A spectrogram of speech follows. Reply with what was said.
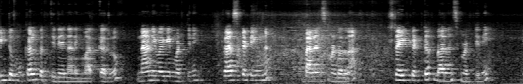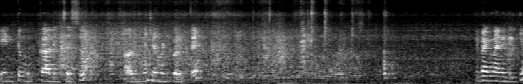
ಎಂಟು ಮುಕ್ಕಾಲು ಬರ್ತಿದೆ ನನಗೆ ಮಾರ್ಕರು ನಾನು ಇವಾಗ ಏನು ಮಾಡ್ತೀನಿ? ಕ್ರಾಸ್ ಕಟ್ಟಿಂಗ್ನ ಬ್ಯಾಲೆನ್ಸ್ ಮಾಡೋಲ್ಲ. ಸ್ಟ್ರೈಟ್ ಕಟ್ಟು ಬ್ಯಾಲೆನ್ಸ್ ಮಾಡ್ತೀನಿ. ಎಂಟು ಮುಕ್ಕಾಲು ಇಂಚಸ್ಸು ಅವ್ರ ಮೆಜರ್ಮೆಂಟ್ ಬರುತ್ತೆ. ಇವಾಗ ನಾನು ಇದಕ್ಕೆ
